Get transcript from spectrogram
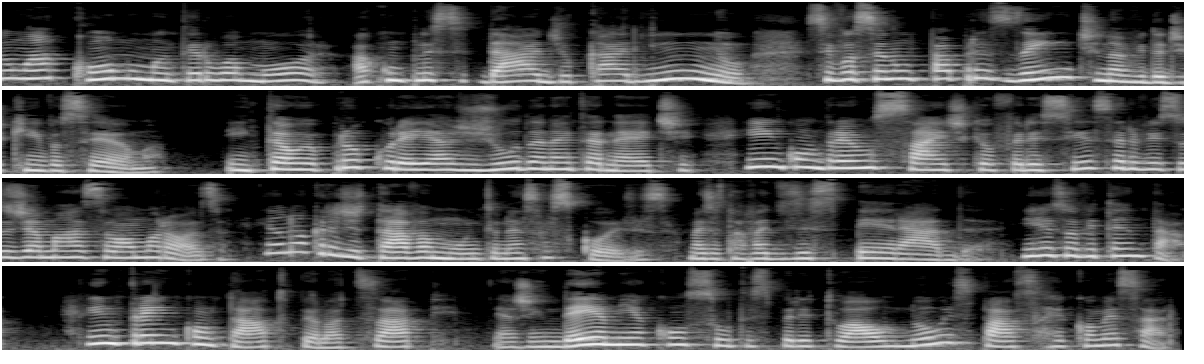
Não há como manter o amor, a cumplicidade, o carinho, se você não está presente na vida de quem você ama. Então eu procurei ajuda na internet e encontrei um site que oferecia serviços de amarração amorosa. Eu não acreditava muito nessas coisas, mas eu estava desesperada e resolvi tentar. Entrei em contato pelo WhatsApp e agendei a minha consulta espiritual no espaço Recomeçar.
